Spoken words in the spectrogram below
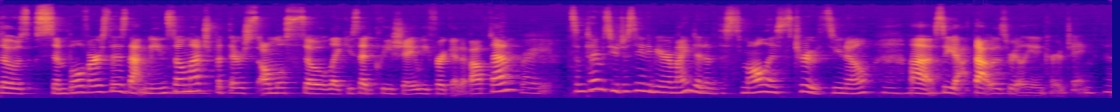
those simple verses that mean so much, but they're almost so, like you said, cliche, we forget about them. Right. Sometimes you just need to be reminded of the smallest truths, you know? Uh, so, yeah, that was really encouraging. Yeah,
